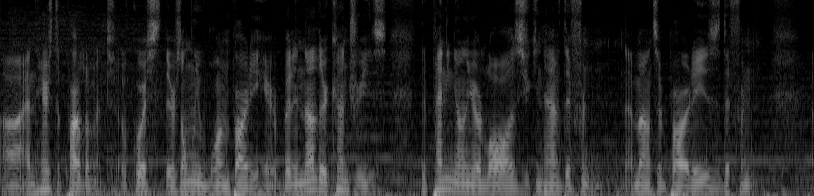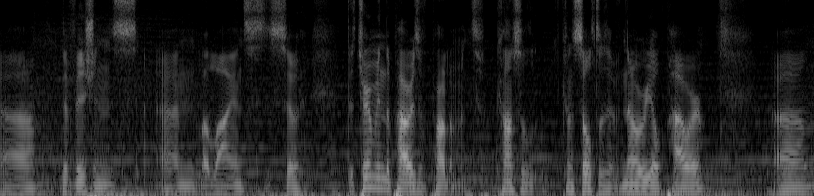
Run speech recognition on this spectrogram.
Uh, and here's the parliament. Of course, there's only one party here, but in other countries, depending on your laws, you can have different amounts of parties, different uh, divisions and alliances. So, determine the powers of parliament. Consul consultative, no real power. Um,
